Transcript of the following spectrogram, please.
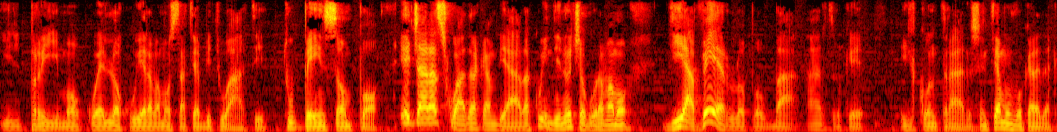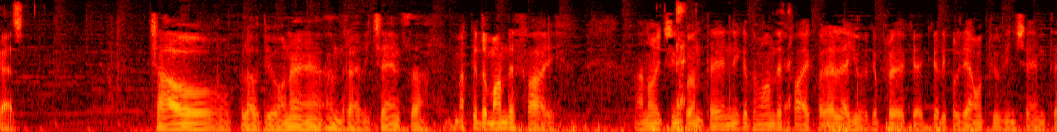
il primo, quello a cui eravamo stati abituati. Tu pensa un po'. E già la squadra cambiava, quindi noi ci auguravamo di averlo Pogba, altro che il contrario. Sentiamo un vocale da casa. Ciao Claudione, Andrea Vicenza, ma che domande fai? A noi cinquantenni che domande fai? Qual è la Juve che, pre- che, che ricordiamo più vincente?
